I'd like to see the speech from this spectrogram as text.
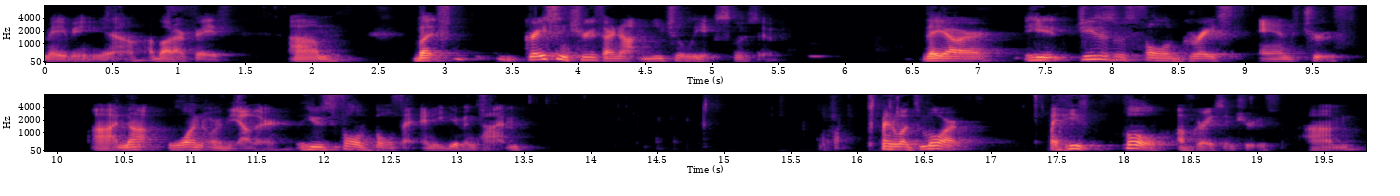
maybe, you know, about our faith. Um, but grace and truth are not mutually exclusive. They are. He Jesus was full of grace and truth uh, not one or the other. He was full of both at any given time. And what's more, he's full of grace and truth, um,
